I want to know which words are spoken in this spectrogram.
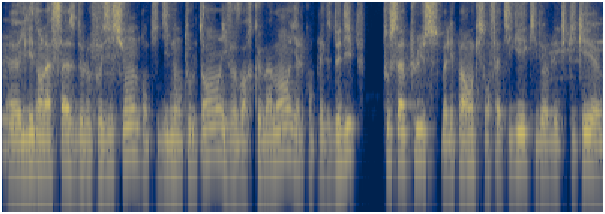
Mm. il est dans la phase de l'opposition, donc il dit non tout le temps, il veut voir que maman, il y a le complexe d'Oedipe. Tout ça, plus bah, les parents qui sont fatigués, qui doivent l'expliquer euh,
